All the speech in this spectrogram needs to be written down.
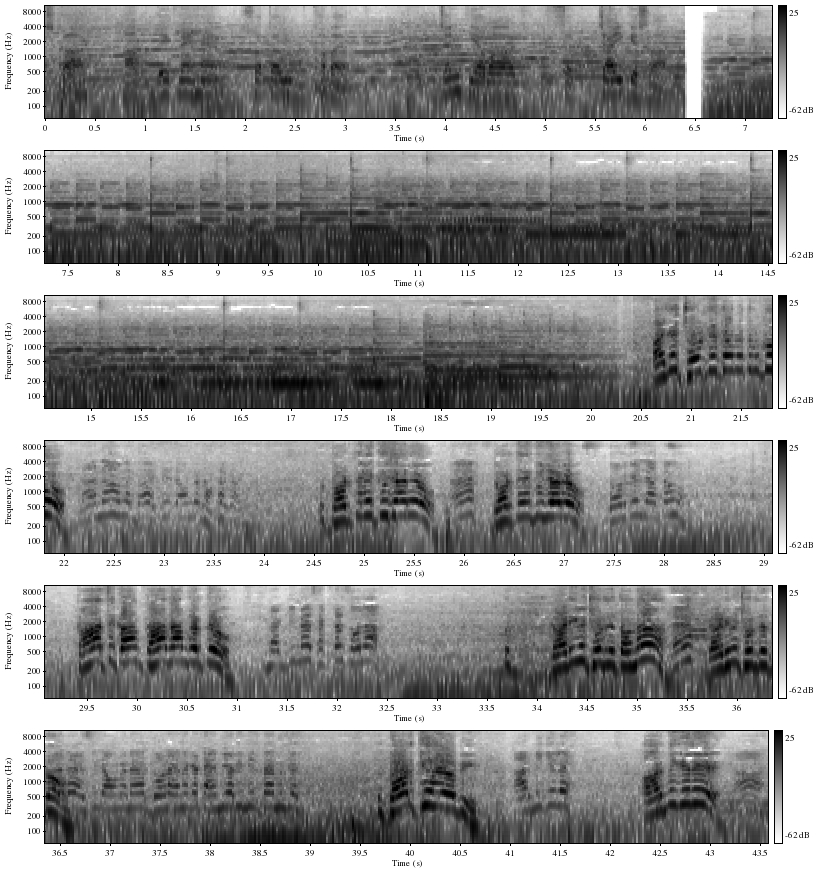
नमस्कार आप देख रहे हैं स्वतंत्र खबर। जन की आवाज़ सच्चाई के साथ। अजय छोड़ देता हूँ मैं तुमको। ना ना मैं जाऊँगा तो दौड़ते हुए क्यों जा रहे हो? दौड़ते हुए क्यों जा रहे हो? दौड़ के जाता हूँ। कहाँ से काम कहाँ काम करते हो? मैगडी में सेक्टर सोलह। तो गाड़ी में छोड़ देता हूँ ना? है? गाड़ी में छोड़ देता हूँ। ऐसे जाऊँगा ना दौड़ लगाने का टाइम ही अभी मिलता है मुझे। तो दौड़ क्यों रहे हो अभी? आर्मी के लिए। आर्मी के लिए? हाँ।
